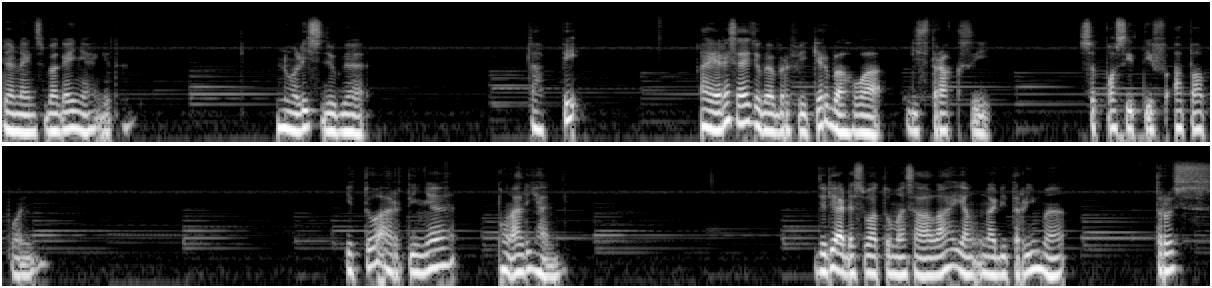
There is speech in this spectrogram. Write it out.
Dan lain sebagainya gitu. Nulis juga. Tapi akhirnya saya juga berpikir bahwa distraksi sepositif apa pun itu artinya pengalihan. Jadi ada suatu masalah yang nggak diterima, terus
